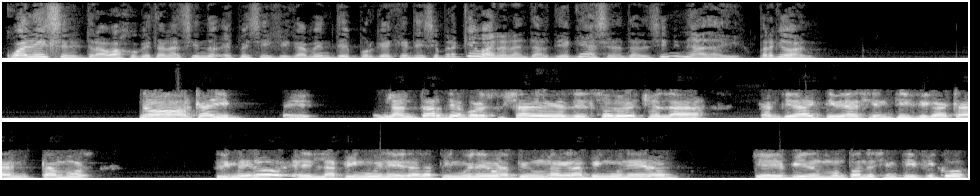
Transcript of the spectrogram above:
¿cuál es el trabajo que están haciendo específicamente? Porque hay gente que dice, ¿para qué van a la Antártida? ¿Qué hacen en la Antártida? Si ni nada ahí. ¿Para qué van? No, acá hay eh, la Antártida, por eso ya del solo hecho de la cantidad de actividades científicas, acá estamos primero en la pingüinera, la pingüinera, una, una gran pingüinera que viene un montón de científicos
